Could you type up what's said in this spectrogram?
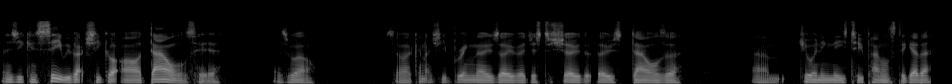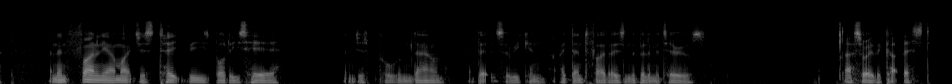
And as you can see, we've actually got our dowels here as well. So I can actually bring those over just to show that those dowels are um, joining these two panels together. And then finally, I might just take these bodies here and just pull them down a bit so we can identify those in the bill of materials. Uh, sorry, the cut list.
